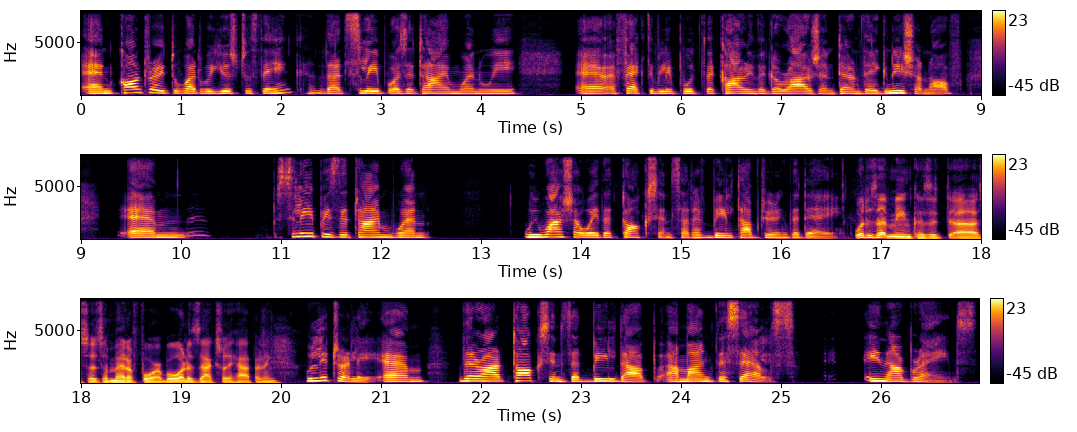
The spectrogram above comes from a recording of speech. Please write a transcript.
And contrary to what we used to think, that sleep was a time when we uh, effectively put the car in the garage and turn the ignition off, um, sleep is the time when we wash away the toxins that have built up during the day. What does that mean? Because it uh, so it's a metaphor, but what is actually happening? Well, literally, um, there are toxins that build up among the cells in our brains.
